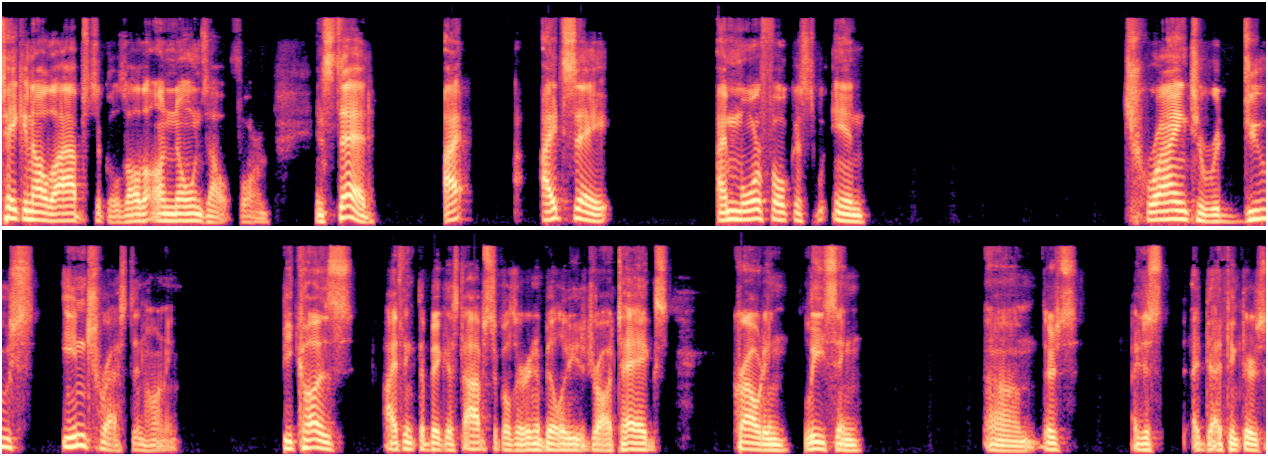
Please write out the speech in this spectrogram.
taking all the obstacles, all the unknowns out for them. Instead, I I'd say I'm more focused in trying to reduce interest in hunting because I think the biggest obstacles are inability to draw tags, crowding, leasing. Um, there's, I just, I, I think there's,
